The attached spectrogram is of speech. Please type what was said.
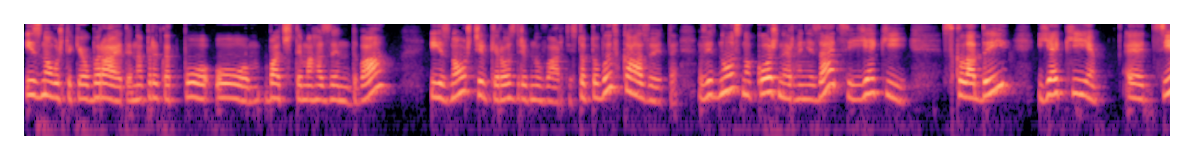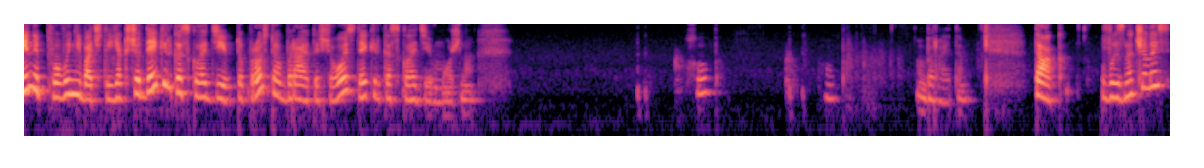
і знову ж таки обираєте, наприклад, по ООО бачите магазин 2, і знову ж тільки роздрібну вартість. Тобто ви вказуєте відносно кожної організації, які склади, які е, ціни повинні бачити. Якщо декілька складів, то просто обираєте, що ось декілька складів можна. Хоп. Хоп. Обирайте. Так, визначились.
